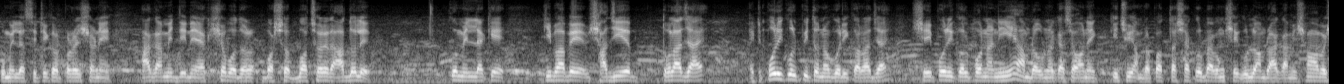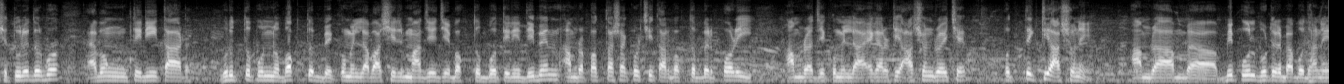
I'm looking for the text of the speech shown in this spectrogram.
কুমিল্লা সিটি কর্পোরেশনে আগামী দিনে একশো বছরের আদলে কুমিল্লাকে কীভাবে সাজিয়ে তোলা যায়, একটি পরিকল্পিত নগরী করা যায়, সেই পরিকল্পনা নিয়ে আমরা ওনার কাছে অনেক কিছুই আমরা প্রত্যাশা করব এবং সেগুলো আমরা আগামী সমাবেশে তুলে ধরবো এবং তিনি তার গুরুত্বপূর্ণ বক্তব্যে কুমিল্লাবাসীর মাঝে যে বক্তব্য তিনি দিবেন আমরা প্রত্যাশা করছি, তার বক্তব্যের পরেই আমরা যে কুমিল্লা এগারোটি আসন রয়েছে, প্রত্যেকটি আসনে আমরা বিপুল ভোটের ব্যবধানে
